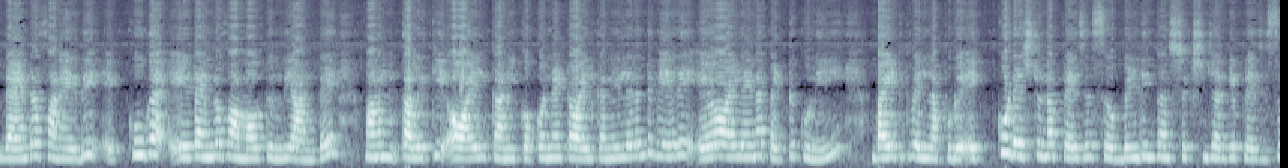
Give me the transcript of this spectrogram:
డాండ్రఫ్ అనేది ఎక్కువగా ఏ టైంలో ఫామ్ అవుతుంది అంటే మనం తలకి ఆయిల్ కానీ కోకోనట్ ఆయిల్ కానీ లేదంటే వేరే ఏ ఆయిల్ అయినా పెట్టుకుని బయటికి వెళ్ళినప్పుడు ఎక్కువ డస్ట్ ఉన్న ప్లేసెస్ బిల్డింగ్ కన్స్ట్రక్షన్ జరిగే ప్లేసెస్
